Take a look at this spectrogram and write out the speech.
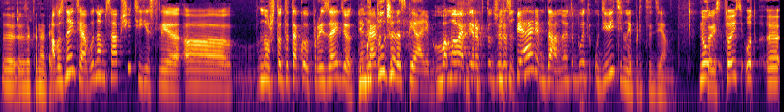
законодательства. А вы знаете, а вы нам сообщите, если э, ну, что-то такое произойдет. Мне мы кажется, тут же распиарим. Мы, мы, во-первых, тут же распиарим, да, но это будет удивительный прецедент. Ну, то есть, то есть вот э,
